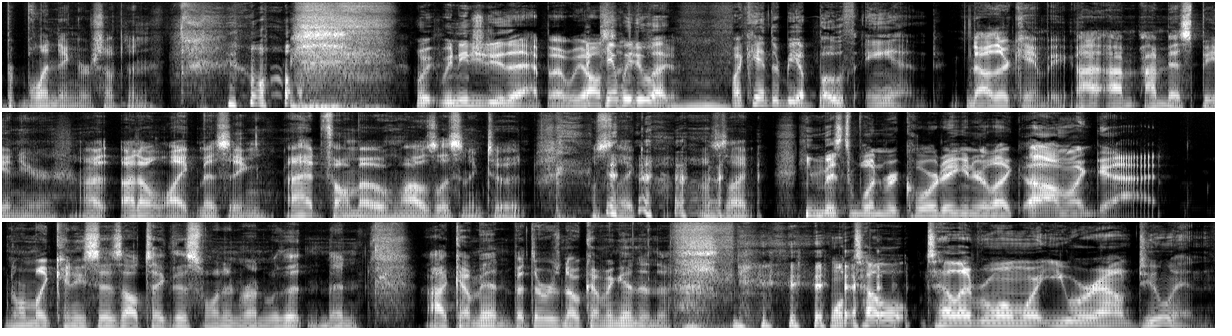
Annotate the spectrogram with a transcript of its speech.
b- blending or something. We, we need you to do that, but we also Can't we need do you a? to- Why can't there be a both and? No, there can be. I I, I miss being here. I, I don't like missing. I had FOMO while I was listening to it. I was like, I was like, You missed one recording and you're like, oh my god. normally Kenny says I'll take this one and run with it, and then I come in, but there was no coming in in the. Well, tell tell everyone what you were out doing.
